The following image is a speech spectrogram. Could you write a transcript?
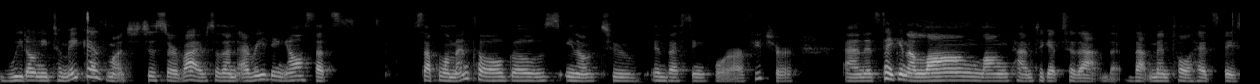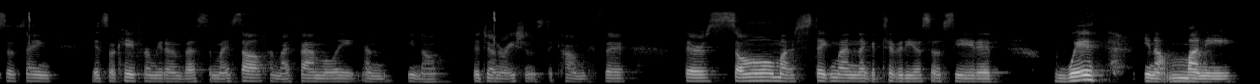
we don't need to make as much to survive. So then everything else that's supplemental goes, you know, to investing for our future. And it's taken a long, long time to get to that, that, that mental headspace of saying, it's okay for me to invest in myself and my family and, you know, the generations to come because there's so much stigma and negativity associated with, you know, money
